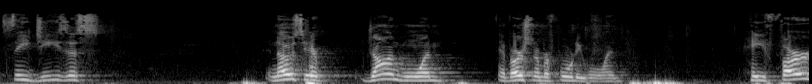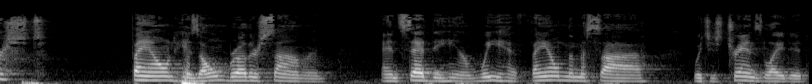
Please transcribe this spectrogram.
see Jesus. And notice here, John 1 and verse number 41. He first found his own brother Simon and said to him, We have found the Messiah, which is translated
